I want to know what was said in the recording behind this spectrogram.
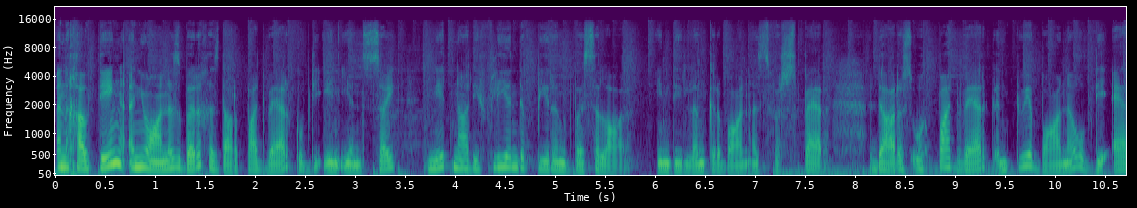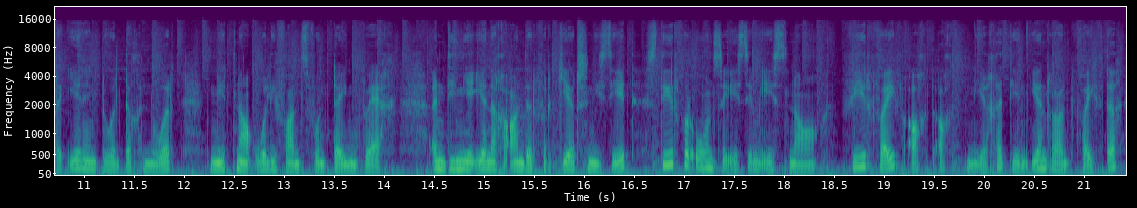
In Gauteng in Johannesburg is daar padwerk op die N1 Suid net na die vleiende Piering wisselaar en die linkerbaan is versper. Daar is ook padwerk in twee bane op die R21 Noord net na Olifantsfontein weg. Indien jy enige ander verkeersnuus het, stuur vir ons 'n SMS na 45889 teen R1.50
